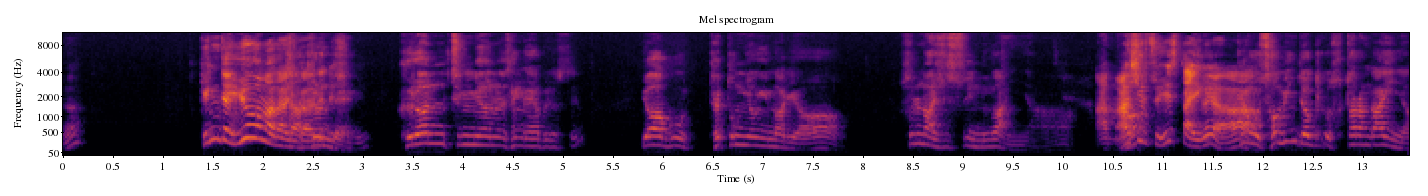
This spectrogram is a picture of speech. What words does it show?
어? 굉장히 위험하다니까. 자, 그런데. 그런 측면을 생각해 보셨어요? 야, 그 대통령이 말이야 술 마실 수 있는 거 아니냐? 아 마실 수 있다 이거야. 그리고 서민적이고 소탈한 거 아니냐?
